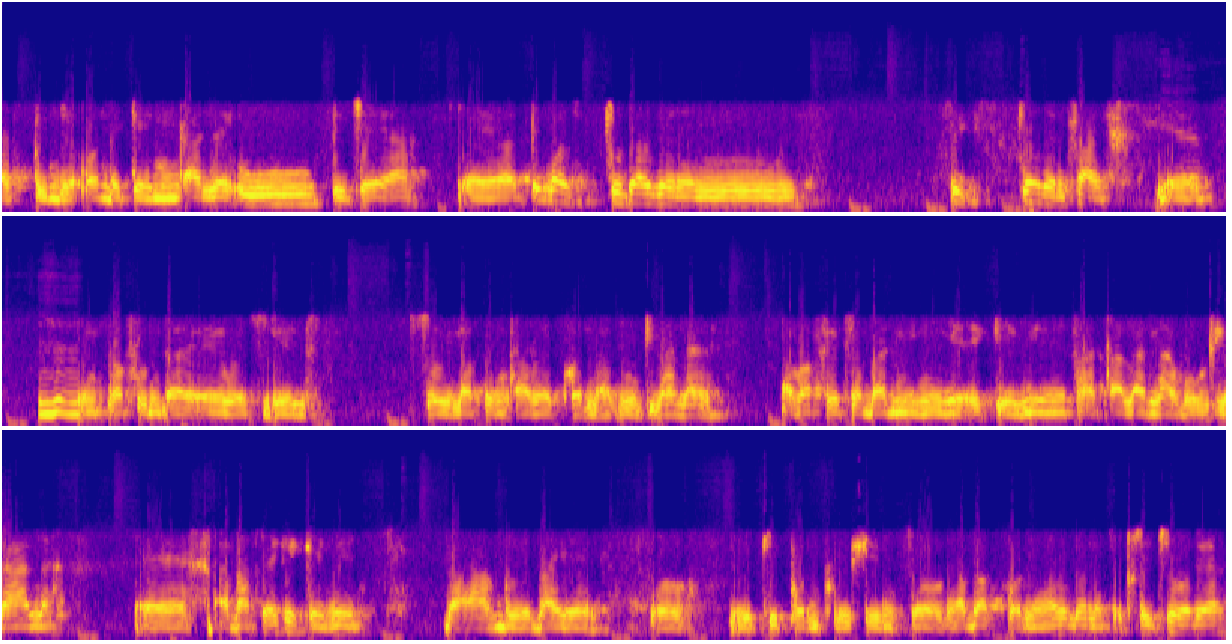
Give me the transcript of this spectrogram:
I've been on the game ngale u DJ uh, I think was 2006 2005 yeah. Ngifunda e Westville so ilapho ngiqale khona ukudlala. Abafethu abaningi ke egaming saqala nabo ukudlala. Eh abasekho egaming babuye baye so we keep on pushing. So ngaba khona ngabona se Pretoria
